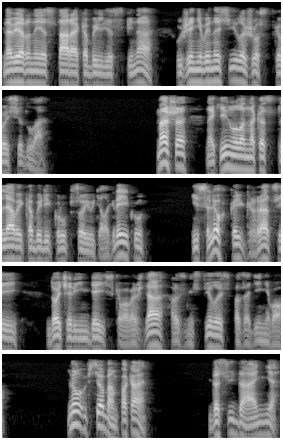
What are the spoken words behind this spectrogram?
Наверное, старая кобылья спина уже не выносила жесткого седла. Маша накинула на костлявый кобыле круп свою телогрейку и с легкой грацией дочери индейского вождя разместилась позади него. — Ну, все, мам, пока. — До свидания,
